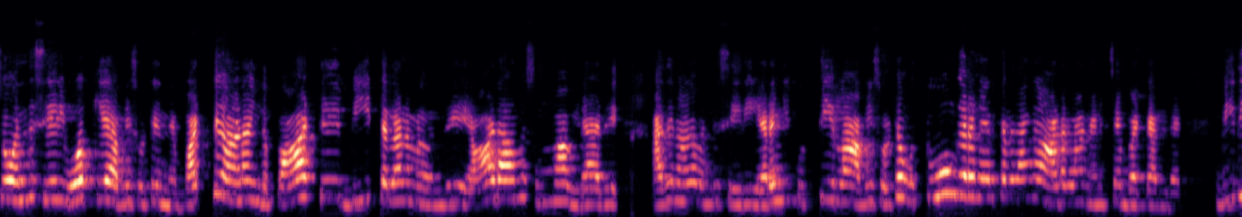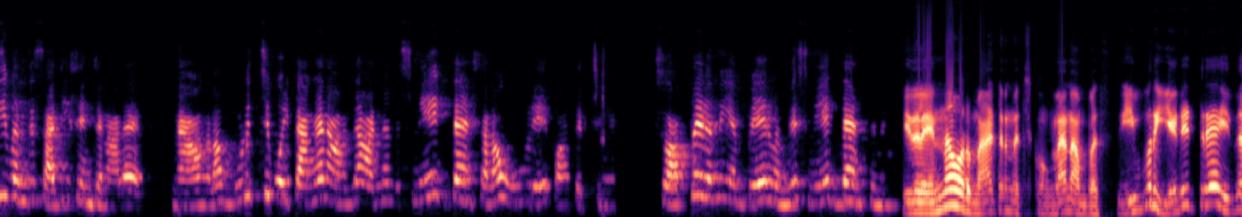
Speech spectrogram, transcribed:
ஸோ வந்து சரி ஓகே அப்படின்னு சொல்லிட்டு இருந்தேன். பட் ஆனா இந்த பாட்டு பீட் எல்லாம் நம்மள வந்து ஆடாம சும்மா விடாது. அதனால வந்து சரி இறங்கி குத்திடலாம் அப்படின்னு சொல்லிட்டு அவங்க தூங்குற நேரத்துல தாங்க ஆடலாம்னு நினைச்சேன். பட் அந்த விதி வந்து சதி செஞ்சனால நான் அவங்க எல்லாம் முடிச்சு போயிட்டாங்க. நான் வந்து அண்ணன் அந்த ஸ்னேக் டான்ஸ் எல்லாம் ஊரே பாத்துருச்சுங்க ஸோ அப்பையில இருந்து என் பேர் வந்து ஸ்னேக் டான்ஸ்னு இதுல என்ன ஒரு மேட்டர்னு வச்சுக்கோங்களேன் நம்ம இவர் எடிட்டரே இது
